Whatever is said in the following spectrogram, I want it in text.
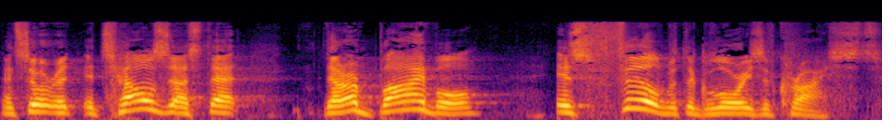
And so it, it tells us that, that our Bible is filled with the glories of Christ.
